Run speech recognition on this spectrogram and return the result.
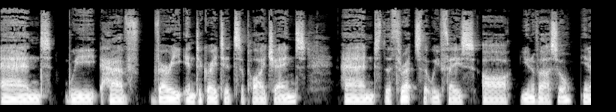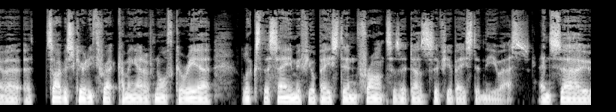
and we have very integrated supply chains and the threats that we face are universal. You know, a, a cybersecurity threat coming out of North Korea looks the same if you're based in France as it does if you're based in the US. And so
